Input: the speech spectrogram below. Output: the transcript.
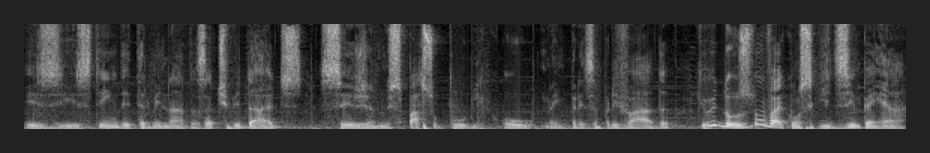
existem determinadas atividades, seja no espaço público ou na empresa privada, que o idoso não vai conseguir desempenhar.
